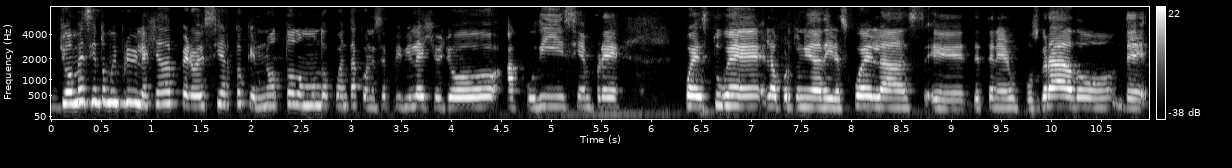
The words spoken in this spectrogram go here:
yo me siento muy privilegiada, pero es cierto que no todo mundo cuenta con ese privilegio. Yo acudí siempre, pues tuve la oportunidad de ir a escuelas, eh, de tener un posgrado, de,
